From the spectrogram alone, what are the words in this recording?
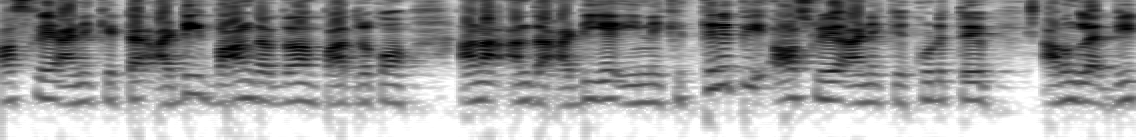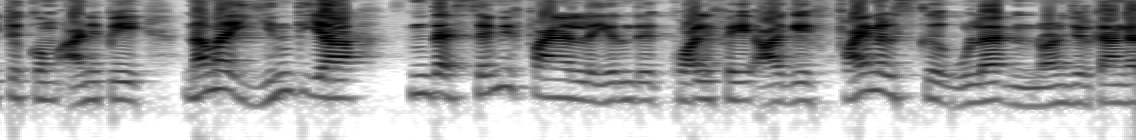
ஆஸ்திரேலியா அணிக்கிட்ட அடி வாங்குறத தான் பார்த்துருக்கோம். ஆனால் அந்த அடியை இன்னைக்கு திருப்பி ஆஸ்திரேலியா அணிக்கு கொடுத்து அவங்கள வீட்டுக்கும் அனுப்பி அனுப்பி நம்ம இந்தியா இந்த செமிஃபைனலில் இருந்து குவாலிஃபை ஆகி ஃபைனல்ஸ்க்கு உள்ள நுழைஞ்சிருக்காங்க.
